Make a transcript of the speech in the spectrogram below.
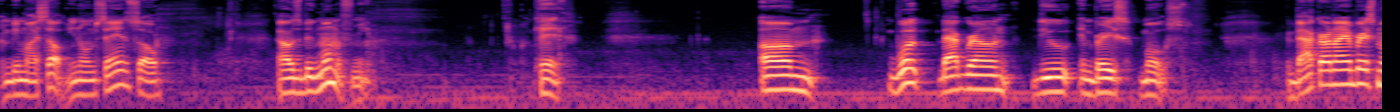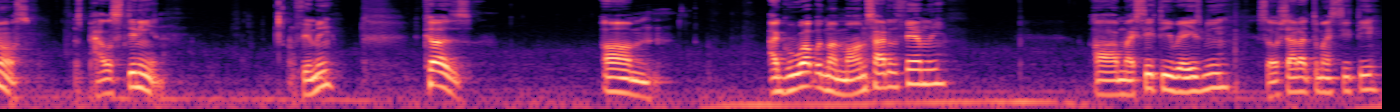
and be myself, you know what I'm saying? So that was a big moment for me. Okay. Um what background do you embrace most? The background I embrace most is Palestinian. Feel me? Because um, I grew up with my mom's side of the family. Uh, my siti raised me, so shout out to my siti.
